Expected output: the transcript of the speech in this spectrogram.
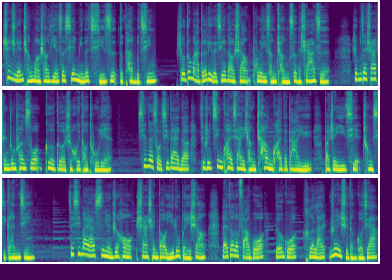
甚至连城堡上颜色鲜明的旗子都看不清。首都马德里的街道上铺了一层橙色的沙子，人们在沙尘中穿梭，个个是灰头土脸。现在所期待的就是尽快下一场畅快的大雨，把这一切冲洗干净。在西班牙肆虐之后，沙尘暴一路北上，来到了法国、德国、荷兰、瑞士等国家。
